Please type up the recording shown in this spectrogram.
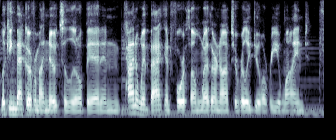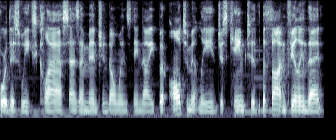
looking back over my notes a little bit, and kind of went back and forth on whether or not to really do a rewind for this week's class, as I mentioned on Wednesday night. But ultimately, just came to the thought and feeling that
